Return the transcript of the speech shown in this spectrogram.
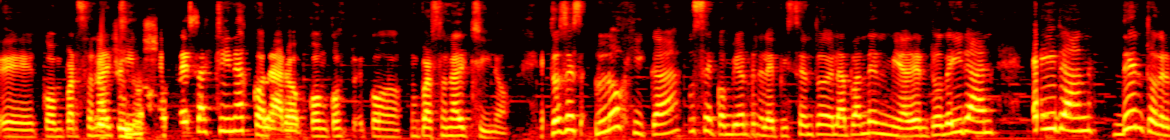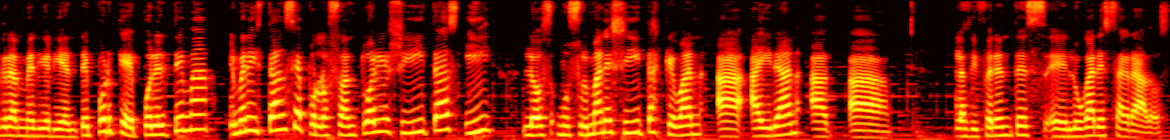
eh, con, personal chino, empresas chinas, claro, con, con, personal chino. Entonces, lógica se convierte en el epicentro de la pandemia dentro de Irán e Irán dentro del Gran Medio Oriente. ¿Por qué? Por el tema, en primera instancia, por los santuarios chiitas y los musulmanes chiitas que van a, Irán a, los diferentes eh, lugares sagrados.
